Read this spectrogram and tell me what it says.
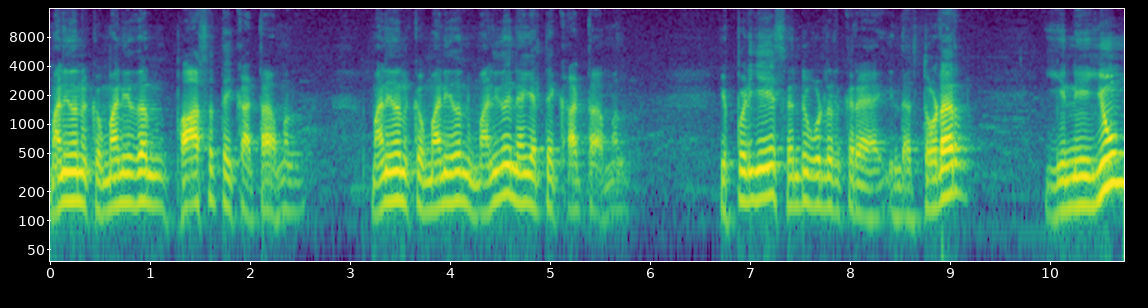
மனிதனுக்கு மனிதன் பாசத்தை காட்டாமல் மனிதனுக்கு மனிதன் மனித நேயத்தை காட்டாமல் இப்படியே சென்று கொண்டிருக்கிற இந்த தொடர் இனியும்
